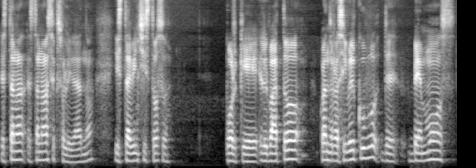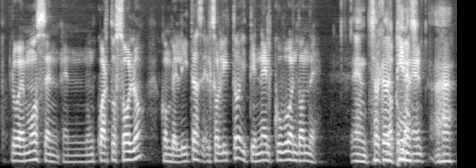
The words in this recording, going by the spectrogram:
esta, esta nueva sexualidad, ¿no? Y está bien chistoso. Porque el vato, cuando recibe el cubo, vemos lo vemos en, en, un cuarto solo, con velitas, él solito, y tiene el cubo en dónde? En, cerca del pene. Ajá.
